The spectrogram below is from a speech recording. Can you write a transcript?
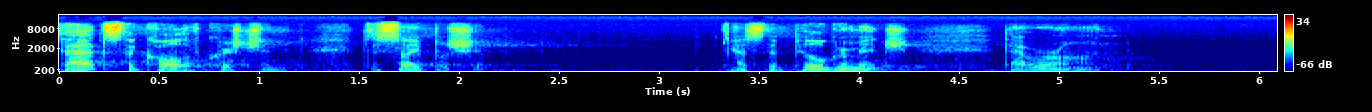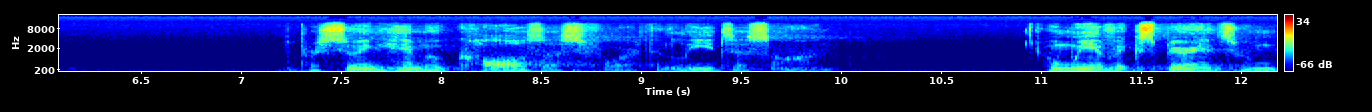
That's the call of Christian discipleship. That's the pilgrimage that we're on. Pursuing Him who calls us forth and leads us on whom we have experienced, whom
